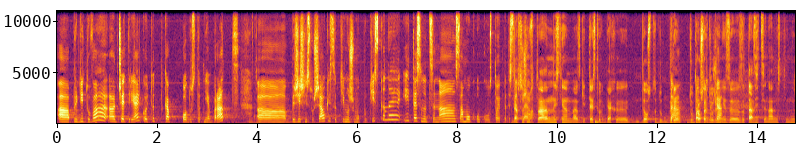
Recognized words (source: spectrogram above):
А, преди това 4i, който е така по-достъпния брат. Да. А, бежични слушалки с активно шумопотискане и те са на цена само около 150 Да, всъщност това наистина аз ги тествах, бяха доста добри, да, добро предложение за, за тази цена, наистина.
